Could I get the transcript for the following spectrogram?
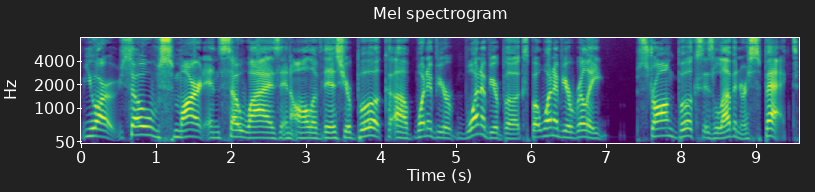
you are so smart and so wise in all of this. Your book, uh, one of your one of your books, but one of your really strong books is Love and Respect.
